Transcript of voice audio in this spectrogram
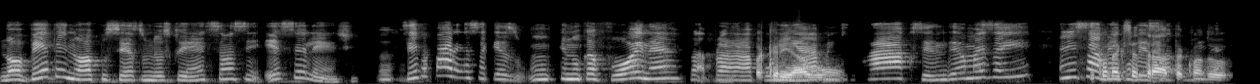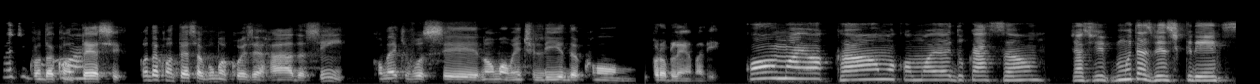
99% dos meus clientes são assim, excelentes. Uhum. Sempre aparece aqueles, um que nunca foi, né? Para criar um... você entendeu? Mas aí a gente sabe. E como é que você trata quando, quando acontece quando acontece alguma coisa errada assim? Como é que você normalmente lida com o problema ali? Com maior calma, com maior educação. Já tive muitas vezes clientes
